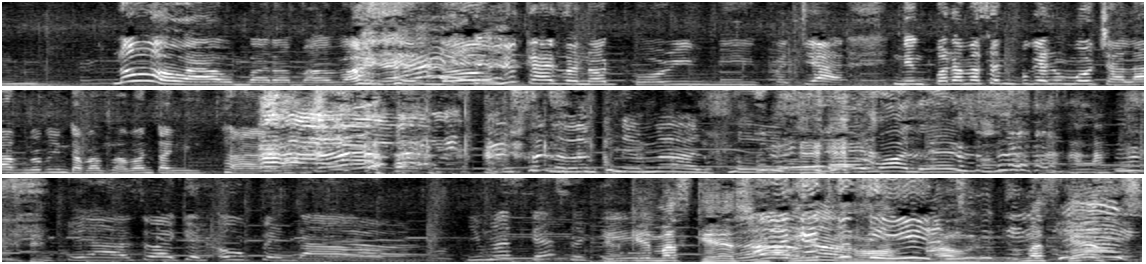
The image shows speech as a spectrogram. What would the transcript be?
you. No, wow, mara mama. no, you guys are not boring me. But yeah, ngibona mase nibukela umoja love ngoba indaba zabantu angizithanda. Uthanda la kunemali khona. Yeah, I yeah, so I can open now. You must guess again. Okay, must guess. You Ah, got it guess wrong. it. You must guess.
